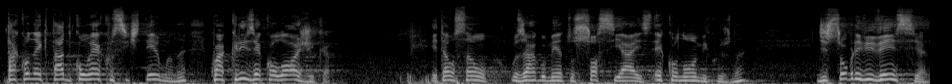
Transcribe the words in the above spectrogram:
está conectado com o ecossistema, né? com a crise ecológica. Então são os argumentos sociais, econômicos, né? de sobrevivência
